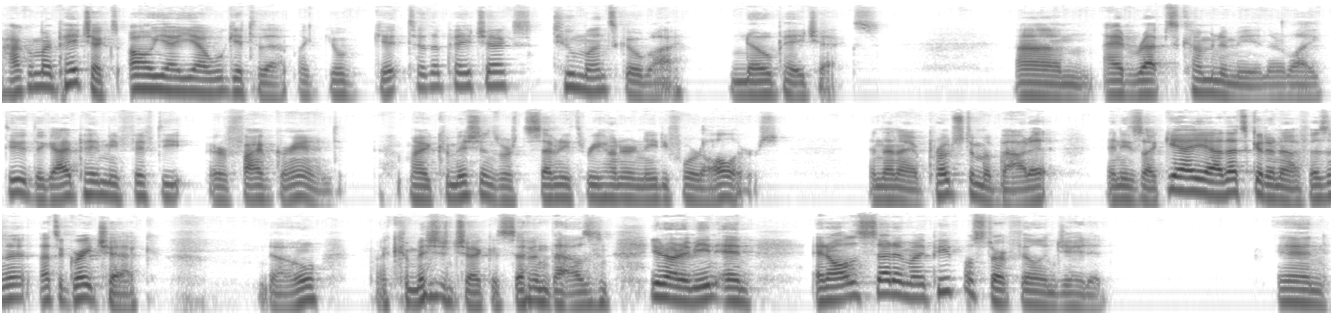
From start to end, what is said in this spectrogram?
how come my paychecks? Oh, yeah, yeah, we'll get to that. Like, you'll get to the paychecks. Two months go by, no paychecks. Um, I had reps coming to me and they're like, dude, the guy paid me 50 or five grand. My commissions were $7,384. And then I approached him about it and he's like, yeah, yeah, that's good enough, isn't it? That's a great check. no, my commission check is 7,000. You know what I mean? And, and all of a sudden my people start feeling jaded. And,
